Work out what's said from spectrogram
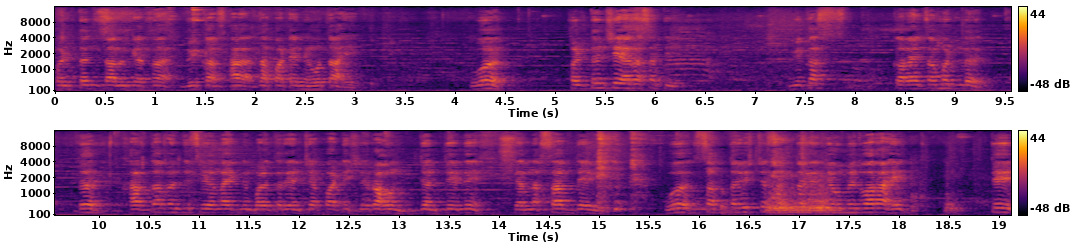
फलटण तालुक्याचा विकास हा झपाट्याने होत आहे. व फलटण शहरासाठी विकास करायचा म्हटलं तर खासदार रणजित सिंह नाईक निंबाळकर यांच्या पाठीशी राहून जनतेने त्यांना साथ द्यावी व सत्तावीसच्या सत्तावीस जे उमेदवार आहेत ते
